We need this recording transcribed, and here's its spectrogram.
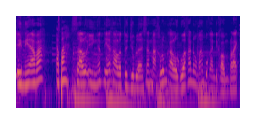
Ini apa? Apa? Selalu inget ya kalau 17-an maklum kalau gua kan rumah bukan di komplek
